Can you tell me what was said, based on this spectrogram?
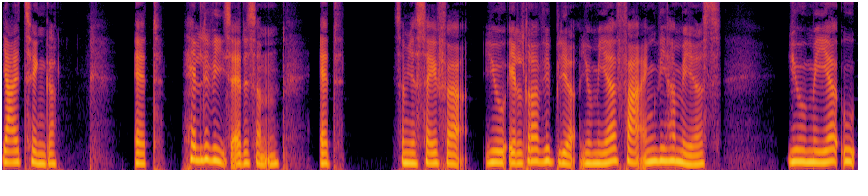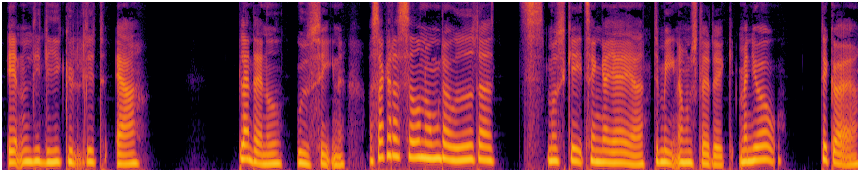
jeg tænker, at heldigvis er det sådan, at som jeg sagde før, jo ældre vi bliver, jo mere erfaring vi har med os, jo mere uendelig ligegyldigt er blandt andet udseende. Og så kan der sidde nogen derude, der måske tænker, ja ja, det mener hun slet ikke. Men jo, det gør jeg.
